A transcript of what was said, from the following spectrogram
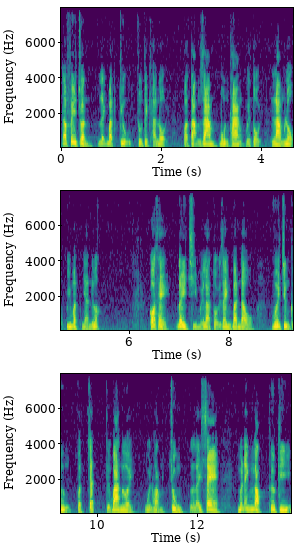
đã phê chuẩn lệnh bắt cựu Chủ tịch Hà Nội và tạm giam 4 tháng về tội làm lộ bí mật nhà nước. Có thể đây chỉ mới là tội danh ban đầu với chứng cứ vật chất từ ba người Nguyễn Hoàng Trung là lái xe, Nguyễn Anh Ngọc thư ký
